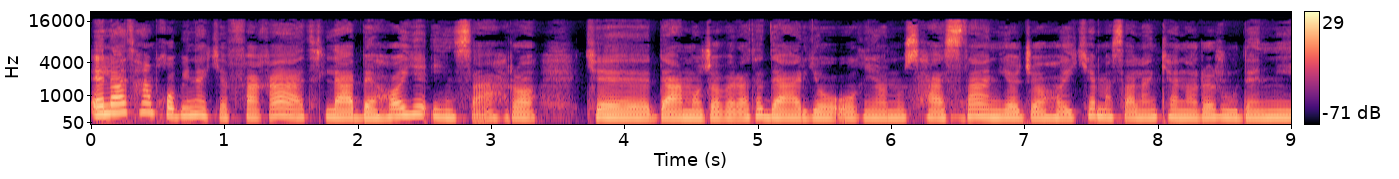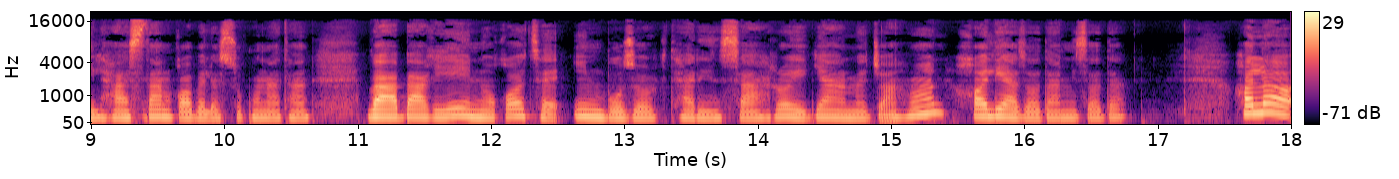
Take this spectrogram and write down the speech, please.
علت هم خب اینه که فقط لبه های این صحرا که در مجاورت دریا و اقیانوس هستن یا جاهایی که مثلا کنار رود نیل هستن قابل سکونتن و بقیه نقاط این بزرگترین صحرای گرم جهان خالی از آدمی زاده. حالا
